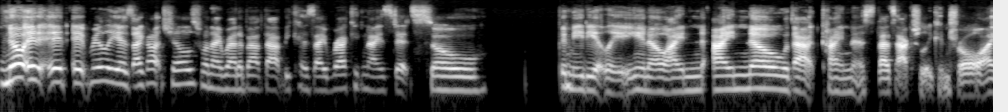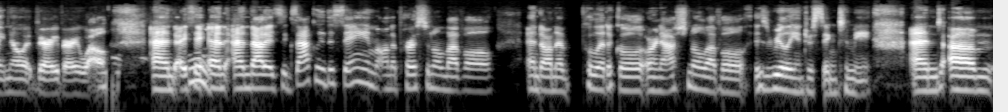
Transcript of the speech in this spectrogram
No, it, it it really is. I got chills when I read about that because I recognized it so immediately you know i i know that kindness that's actually control i know it very very well. And i think and and that it's exactly the same on a personal level and on a political or national level is really interesting to me. And um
